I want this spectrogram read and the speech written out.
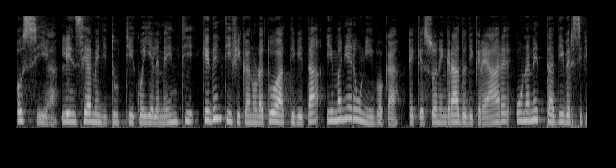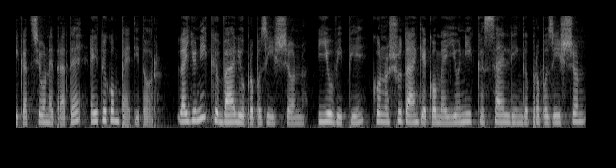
ossia l'insieme di tutti quegli elementi che identificano la tua attività in maniera univoca e che sono in grado di creare una netta diversificazione tra te e i tuoi competitor. La Unique Value Proposition, UVP, conosciuta anche come Unique Selling Proposition,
